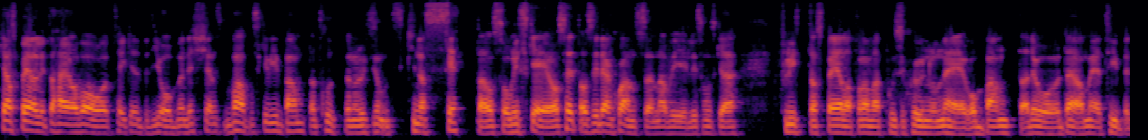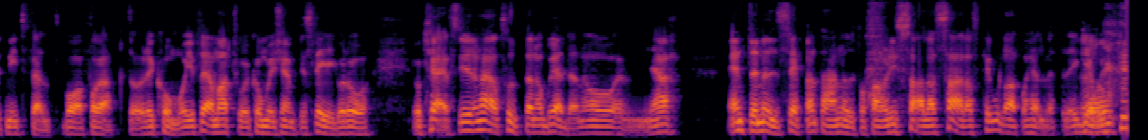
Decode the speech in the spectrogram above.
kan spela lite här och var och täcka upp ett jobb. Men det känns, varför ska vi banta truppen och liksom kunna sätta oss och riskera att sätta oss i den chansen när vi liksom ska flytta spelare från andra positioner ner och banta då därmed typ ett mittfält bara för att. Och det kommer ju fler matcher, det kommer ju Champions League och då, då krävs det ju den här truppen och bredden och ja, inte nu, släpp inte han nu för fan. Och det är Salah, Salahs polare på helvete, det går ja.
